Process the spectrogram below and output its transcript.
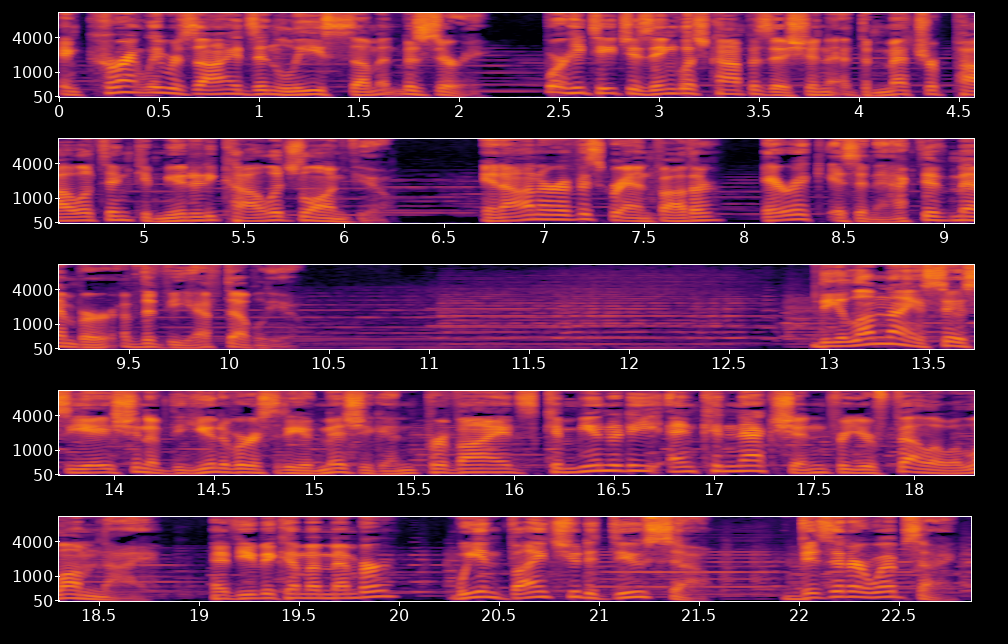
and currently resides in Lee's Summit, Missouri. Where he teaches English composition at the Metropolitan Community College Longview. In honor of his grandfather, Eric is an active member of the VFW. The Alumni Association of the University of Michigan provides community and connection for your fellow alumni. Have you become a member? We invite you to do so. Visit our website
